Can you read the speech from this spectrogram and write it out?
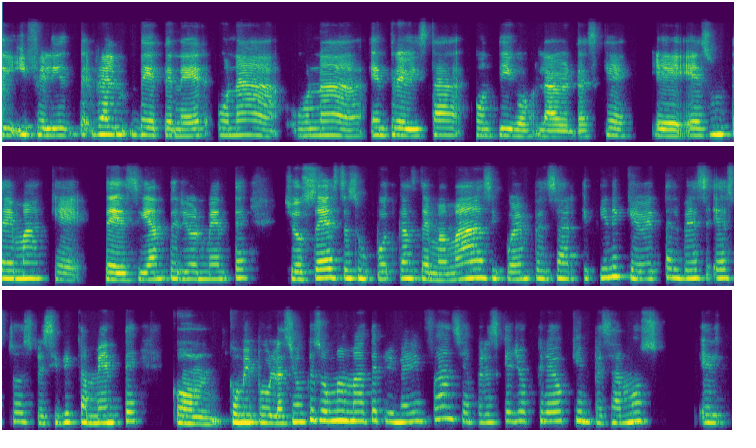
y, feliz de, de, tener una, una entrevista contigo. La verdad es que eh, es un tema que te decía anteriormente, yo sé, este es un podcast de mamás y pueden pensar que tiene que ver tal vez esto específicamente con, con mi población que son mamás de primera infancia, pero es que yo creo que empezamos el,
